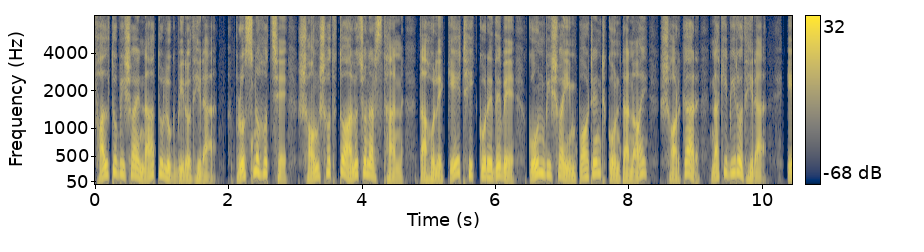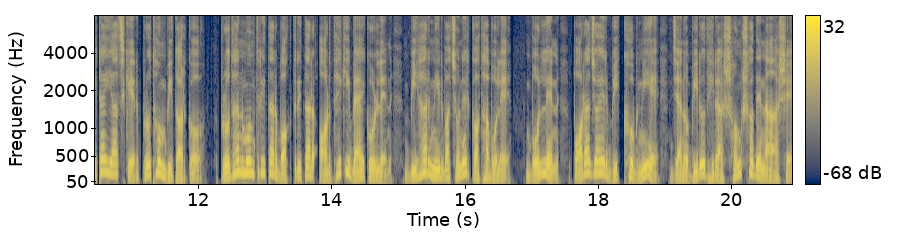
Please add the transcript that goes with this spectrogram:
ফালতু বিষয় না তুলুক বিরোধীরা। প্রশ্ন হচ্ছে, সংসদ তো আলোচনার স্থান, তাহলে কে ঠিক করে দেবে কোন বিষয় ইম্পর্টেন্ট কোনটা নয়, সরকার নাকি বিরোধীরা? এটাই আজকের প্রথম বিতর্ক। প্রধানমন্ত্রী তার বক্তৃতার অর্ধেকই ব্যয় করলেন বিহার নির্বাচনের কথা বলে। বললেন, পরাজয়ের বিক্ষোভ নিয়ে যেন বিরোধীরা সংসদে না আসে।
